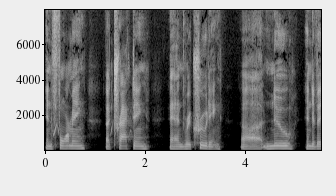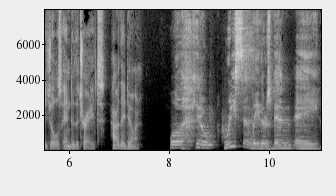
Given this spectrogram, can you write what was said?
informing, attracting, and recruiting uh, new individuals into the trades? How are they doing? Well, you know, recently there's been a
